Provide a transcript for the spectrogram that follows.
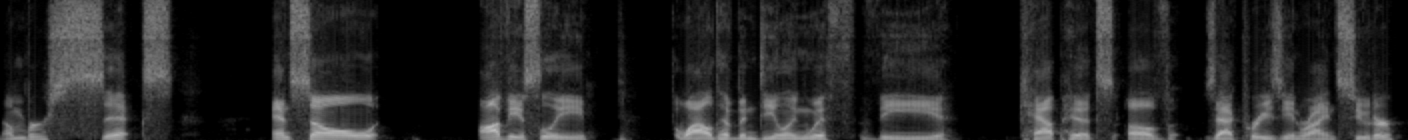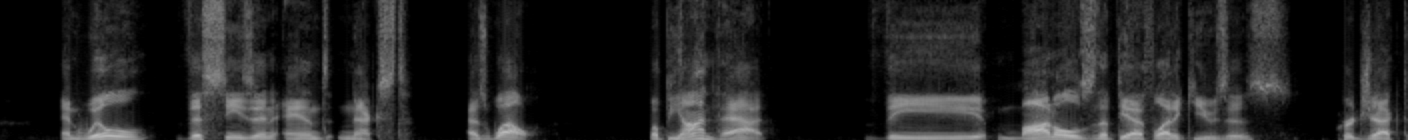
number six. And so obviously the Wild have been dealing with the cap hits of Zach Parise and Ryan Suter, and will this season and next as well. But beyond that, the models that the Athletic uses project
